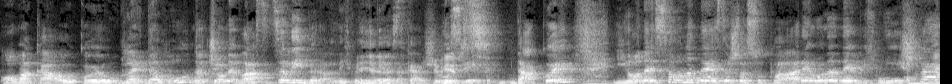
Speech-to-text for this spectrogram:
Ova kao koja je u gledalu, znači ona je vlasnica liberalnih medija, Jest. da kažemo, Pierce. svih, tako je. I ona je sa, ona ne zna šta su pare, ona ne bih ništa, je-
